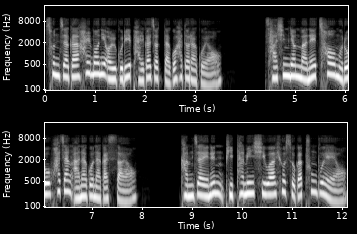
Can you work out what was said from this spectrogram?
손자가 할머니 얼굴이 밝아졌다고 하더라고요. 40년 만에 처음으로 화장 안 하고 나갔어요. 감자에는 비타민 C와 효소가 풍부해요.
